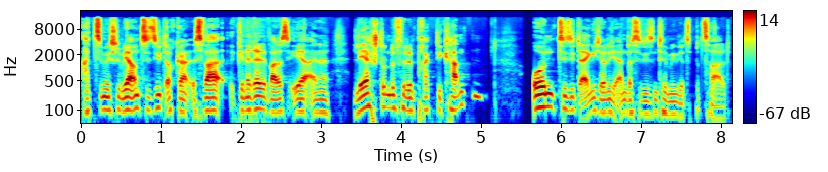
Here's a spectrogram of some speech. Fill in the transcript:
hat sie mir geschrieben, ja, und sie sieht auch gar, es war, generell war das eher eine Lehrstunde für den Praktikanten und sie sieht eigentlich auch nicht an, dass sie diesen Termin jetzt bezahlt.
